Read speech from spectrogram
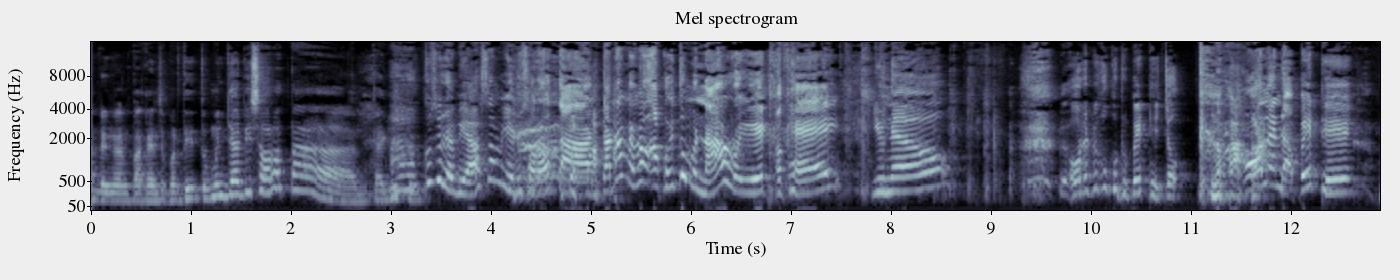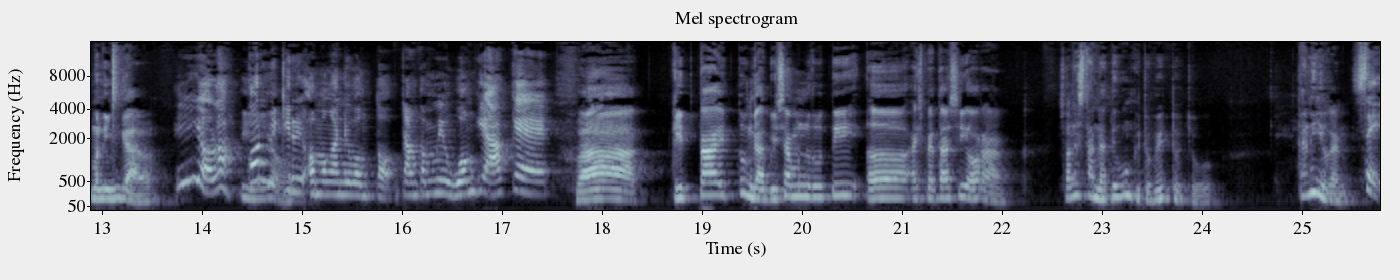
dengan pakaian seperti itu menjadi sorotan kayak gitu Aku sudah biasa menjadi sorotan karena memang aku itu menarik, oke? You know? Urip iku kudu pede, Cuk. Oh, nek ndak pede, meninggal iyalah. Kon Iya. mikiri omongane wong tok, cangkeme wong ki akeh. wah kita itu nggak bisa menuruti eh, ekspektasi orang soalnya standarnya wong beda-beda cuk kan iya kan Se,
